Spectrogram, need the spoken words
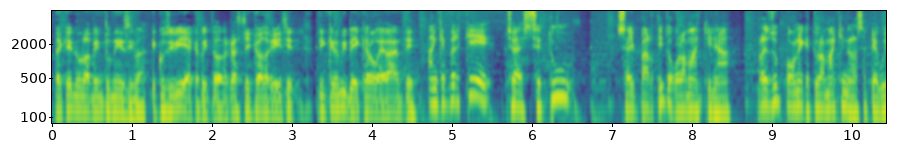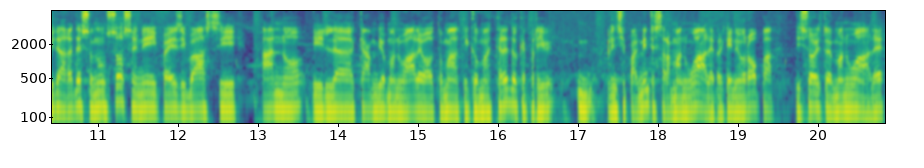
perché non la ventunesima e così via, capito? La classica cosa che dici, finché non mi beccano vai avanti. anche perché, cioè, se tu sei partito con la macchina, presuppone che tu la macchina la sappia guidare. Adesso non so se nei Paesi Bassi hanno il cambio manuale o automatico, ma credo che pri- mh, principalmente sarà manuale, perché in Europa di solito è manuale.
